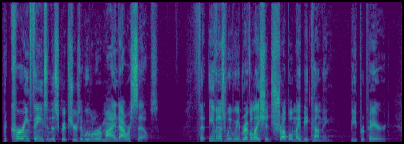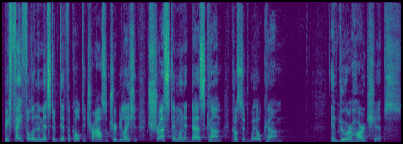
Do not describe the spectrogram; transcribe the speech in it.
recurring themes in the scriptures that we want to remind ourselves that even as we read Revelation, trouble may be coming. Be prepared. Be faithful in the midst of difficulty, trials, and tribulation. Trust Him when it does come, because it will come. Endure hardships,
